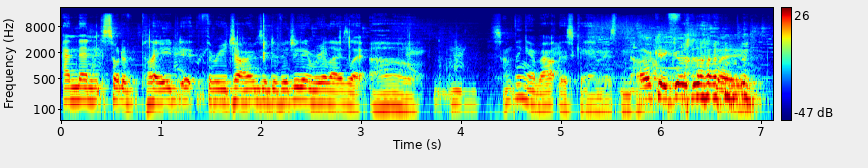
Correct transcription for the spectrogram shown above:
and then sort of played it three times individually and realized like, oh, something about this game is not. Okay, go this way.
